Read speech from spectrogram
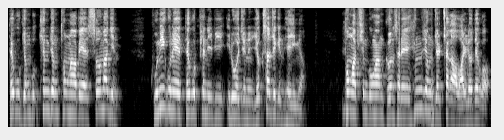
대구 경북 행정통합의 서막인 군의군의 대구 편입이 이루어지는 역사적인 해이며 통합신공항 건설의 행정 절차가 완료되고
